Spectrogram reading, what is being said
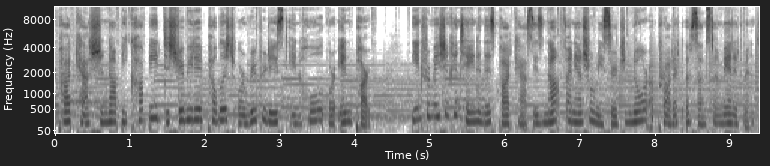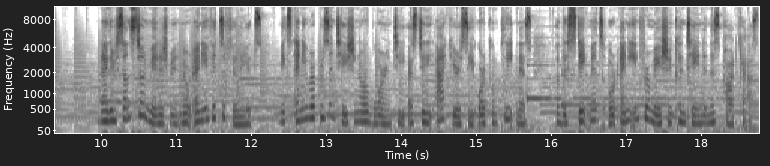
podcast should not be copied, distributed, published, or reproduced in whole or in part. The information contained in this podcast is not financial research nor a product of Sunstone Management. Neither Sunstone Management nor any of its affiliates makes any representation or warranty as to the accuracy or completeness of the statements or any information contained in this podcast,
